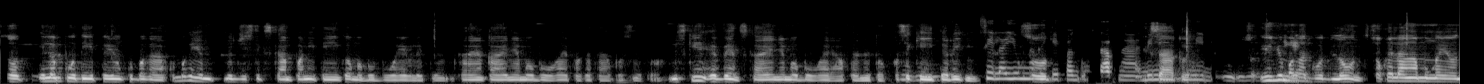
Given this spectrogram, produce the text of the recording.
So, ilan po dito yung kumbaga, kumbaga yung logistics company, tingin ko mabubuhay ulit yun. Kaya-kaya niya mabuhay pagkatapos nito. Miski yung events, kaya niya mabuhay after nito. Kasi Mhm. catering. Eh. Sila yung So, nakikipag-usap na binib- exactly. binib- So, yun yung mga good loans. So, kailangan mo ngayon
